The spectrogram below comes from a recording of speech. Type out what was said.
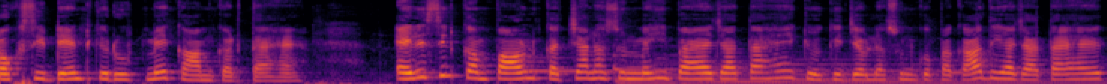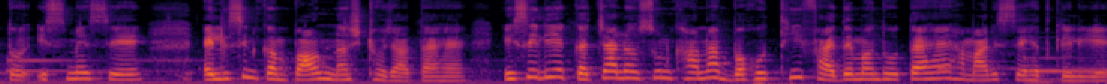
oxidant के रूप में काम करता है। एलिसिन कंपाउंड कच्चा लहसुन में ही पाया जाता है, क्योंकि जब लहसुन को पका दिया जाता है तो इसमें से एलिसिन कंपाउंड नष्ट हो जाता है। इसीलिए कच्चा लहसुन खाना बहुत ही फ़ायदेमंद होता है हमारी सेहत के लिए।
